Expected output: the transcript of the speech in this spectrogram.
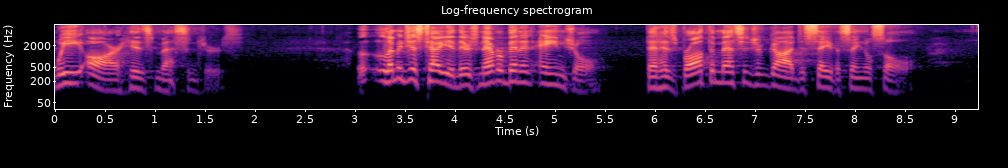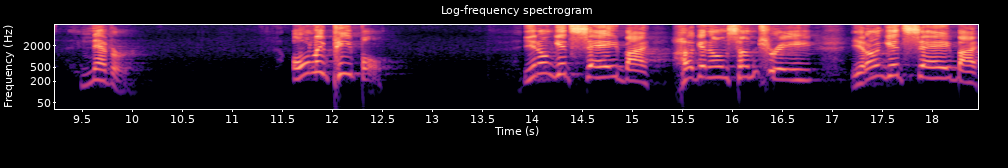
we are His messengers. L- let me just tell you, there's never been an angel that has brought the message of God to save a single soul. Never. Only people. You don't get saved by hugging on some tree. You don't get saved by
